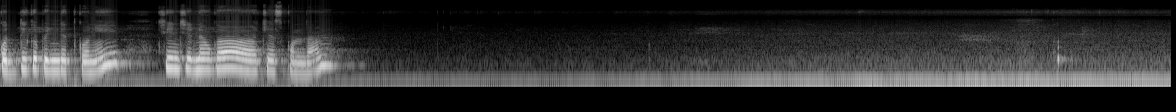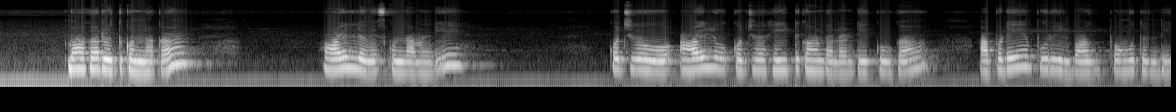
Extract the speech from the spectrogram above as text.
కొద్దిగా పిండి ఎత్తుకొని చిన్న చిన్నవిగా చేసుకుందాం. బాగా రుద్దుకున్నాక ఆయిల్లో వేసుకుందామండి. కొంచెం ఆయిల్ కొంచెం హీట్గా ఉండాలంటే ఎక్కువగా. అప్పుడే పూరీలు బాగా పొంగుతుంది.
